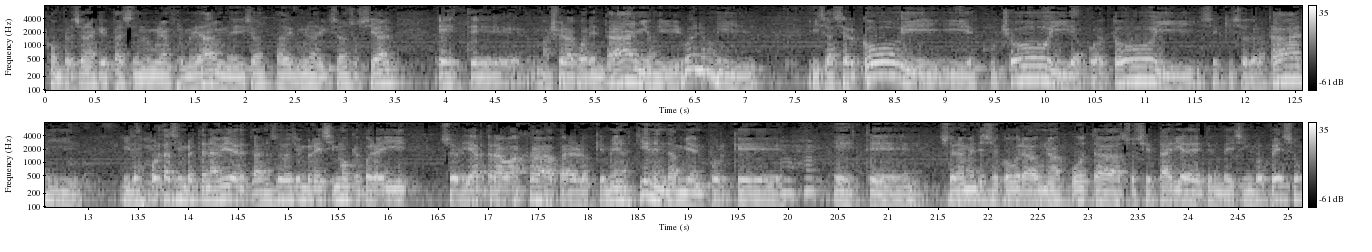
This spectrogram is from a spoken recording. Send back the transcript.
con personas que padecen alguna enfermedad, alguna adicción, alguna adicción social, este, mayor a 40 años, y bueno, y, y se acercó y, y escuchó y aportó y se quiso tratar y, y las puertas siempre están abiertas. Nosotros siempre decimos que por ahí Solidar trabaja para los que menos tienen también, porque este, solamente se cobra una cuota societaria de 35 pesos,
